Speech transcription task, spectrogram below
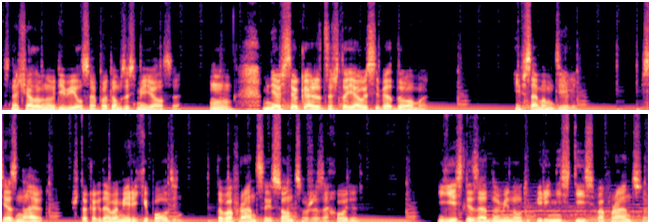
Сначала он удивился, а потом засмеялся. «Хм, мне все кажется, что я у себя дома». И в самом деле, все знают, что когда в Америке полдень, то во Франции солнце уже заходит. Если за одну минуту перенестись во Францию,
